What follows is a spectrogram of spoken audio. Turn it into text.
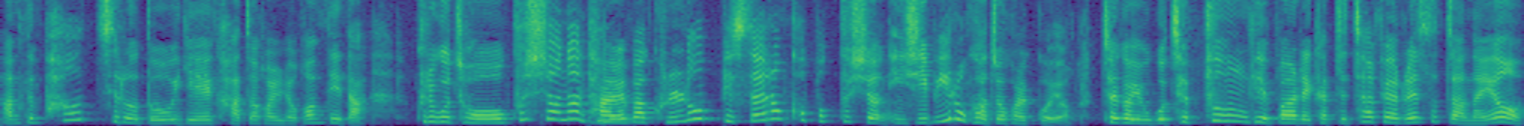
아무튼 파우치로도 얘 가져가려고 합니다. 그리고 저 쿠션은 달바 Glow Fit Serum Cover Cushion 21호 가져갈 거예요. 제가 이거 제품 개발에 같이 참여를 했었잖아요.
